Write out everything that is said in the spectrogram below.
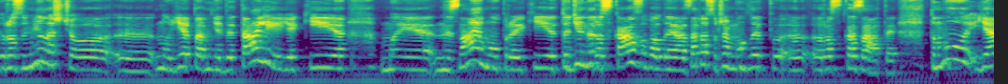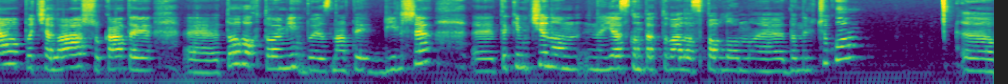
розуміла, що е, ну, є певні деталі, які ми не знаємо, про які тоді не розказували, а зараз вже могли б е, розказати. Тому я почала шукати е, того, хто міг би знати більше. Е, Таким чином я сконтактувала з Павлом е, Данильчуком. Е,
